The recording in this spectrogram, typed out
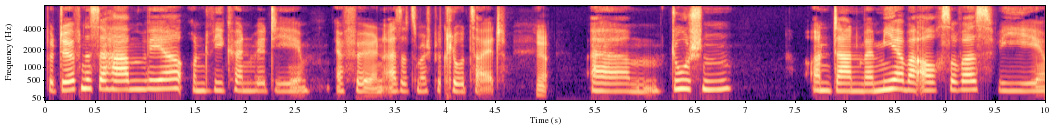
Bedürfnisse haben wir und wie können wir die erfüllen? Also zum Beispiel Klozeit. Ja. Ähm, Duschen. Und dann bei mir aber auch sowas wie,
